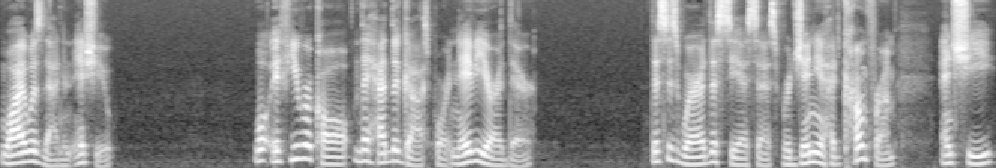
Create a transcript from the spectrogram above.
Why was that an issue? Well, if you recall, they had the Gosport Navy Yard there, This is where the CSS Virginia had come from, and she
